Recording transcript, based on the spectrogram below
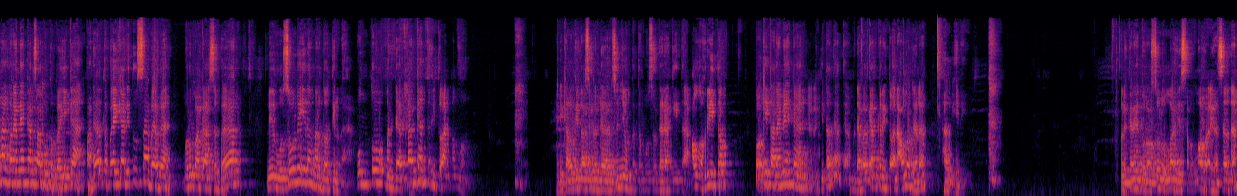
orang meremehkan satu kebaikan, padahal kebaikan itu sababan, merupakan sebab lil wusuli ila mardotillah untuk mendapatkan keridhaan Allah. Jadi kalau kita sekedar senyum ketemu saudara kita, Allah ridho, kok kita remehkan? Kita tidak mendapatkan keridhaan Allah dalam hal ini. Oleh karena itu Rasulullah Sallallahu Alaihi Wasallam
